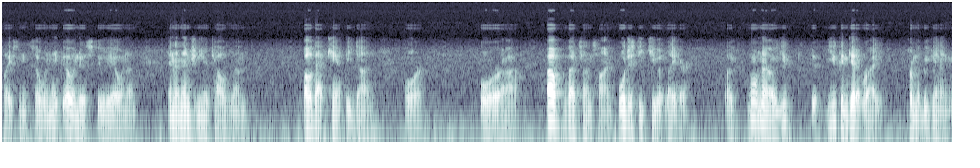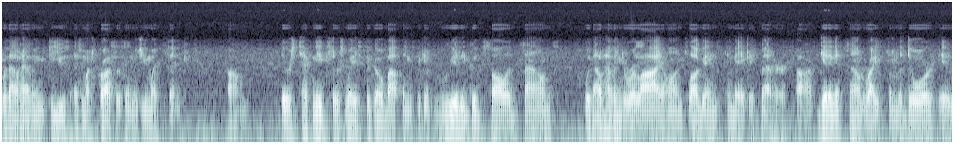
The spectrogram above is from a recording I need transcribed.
placement. So when they go into a studio and, a, and an engineer tells them, oh, that can't be done, or, or uh, oh, that sounds fine. We'll just EQ it later. Like, well, no, you you can get it right from the beginning without having to use as much processing as you might think. Um, there's techniques, there's ways to go about things to get really good solid sounds without having to rely on plugins to make it better. Uh, getting it sound right from the door is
